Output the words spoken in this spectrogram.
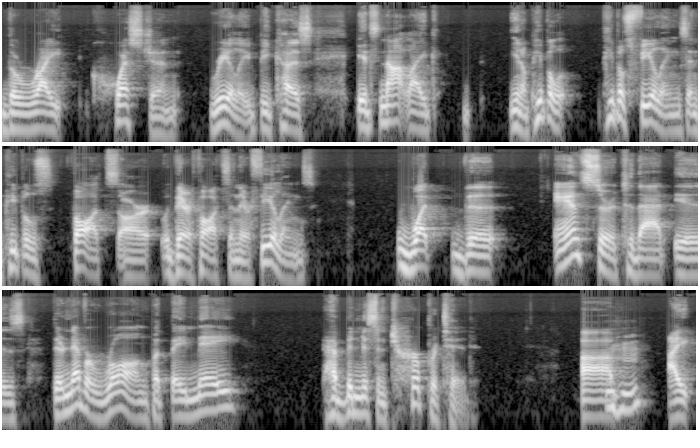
the right question, really, because it's not like you know people people's feelings and people's thoughts are their thoughts and their feelings. What the answer to that is they're never wrong, but they may have been misinterpreted uh, mm-hmm. I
